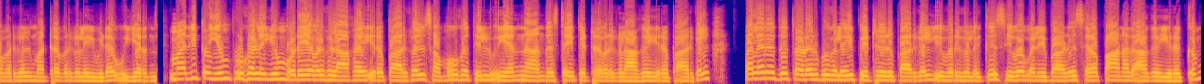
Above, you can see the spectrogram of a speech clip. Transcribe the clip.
அவர்கள் மற்றவர்களை விட உயர்ந்த மதிப்பையும் புகழையும் உடையவர்களாக இருப்பார்கள். சமூகத்தில் உயர்ந்த அந்தஸ்தை பெற்றவர்களாக இருப்பார்கள். பலரது தொடர்புகளை பெற்றிருப்பார்கள். இவர்களுக்கு சிவ வழிபாடு சிறப்பானதாக இருக்கும்.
